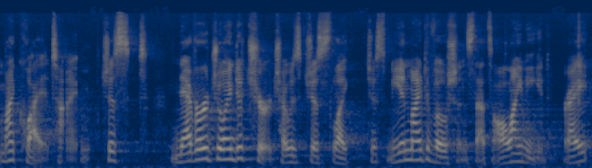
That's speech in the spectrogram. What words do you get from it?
my quiet time. Just never joined a church. I was just like, just me and my devotions. That's all I need, right?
